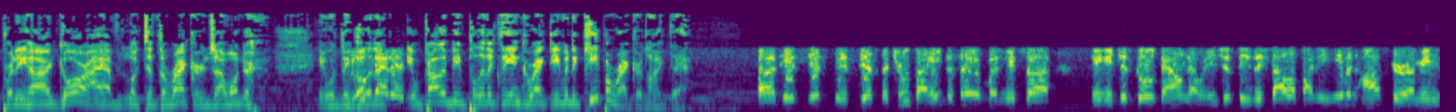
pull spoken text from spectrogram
pretty hardcore. I have looked at the records. I wonder It would be Look at it. it would probably be politically incorrect even to keep a record like that. But it's just it's just the truth. I hate to say it, but it's uh it, it just goes down that way. It's just the, the style of fighting. Even Oscar, I mean,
